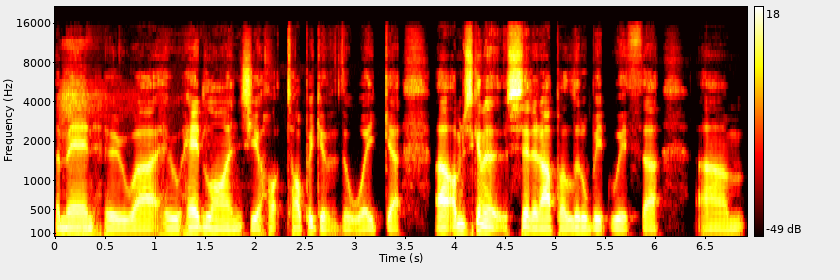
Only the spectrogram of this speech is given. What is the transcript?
the man who uh, who headlines your hot topic of the week. Uh, uh, I'm just going to set it up a little bit with uh, um,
